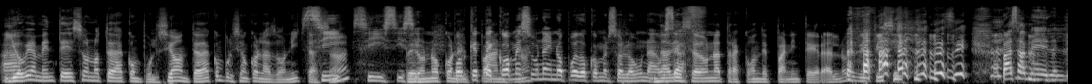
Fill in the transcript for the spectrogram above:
Ah. Y obviamente eso no te da compulsión, te da compulsión con las donitas, Sí, ¿no? sí, sí, Pero sí. no con el Porque pan, te comes ¿no? una y no puedo comer solo una. Nadie o sea, se da un atracón de pan integral, ¿no? Es difícil. Pásame, el-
